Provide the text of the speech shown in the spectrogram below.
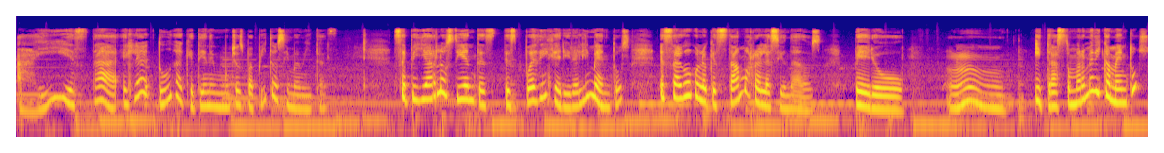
ahí está, es la duda que tienen muchos papitos y mamitas. Cepillar los dientes después de ingerir alimentos es algo con lo que estamos relacionados, pero... Mmm, ¿Y tras tomar medicamentos?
